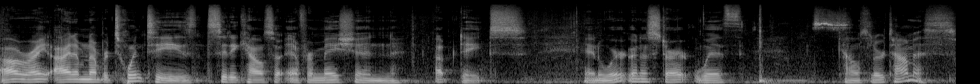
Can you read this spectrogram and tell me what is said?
All right, item number 20, City Council information updates. And we're going to start with Councilor Thomas.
